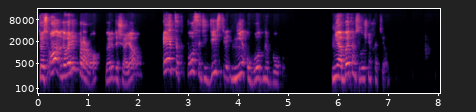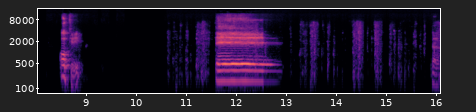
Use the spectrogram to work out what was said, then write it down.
То есть он говорит пророк, говорит Ишаяу, этот пост, эти действия не угодны Богу. Не об этом Всевышний хотел. Окей. Э, так.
